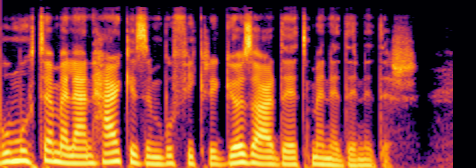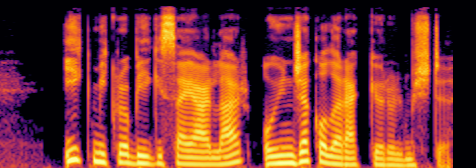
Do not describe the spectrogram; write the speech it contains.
Bu muhtemelen herkesin bu fikri göz ardı etme nedenidir. İlk mikro bilgisayarlar oyuncak olarak görülmüştü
